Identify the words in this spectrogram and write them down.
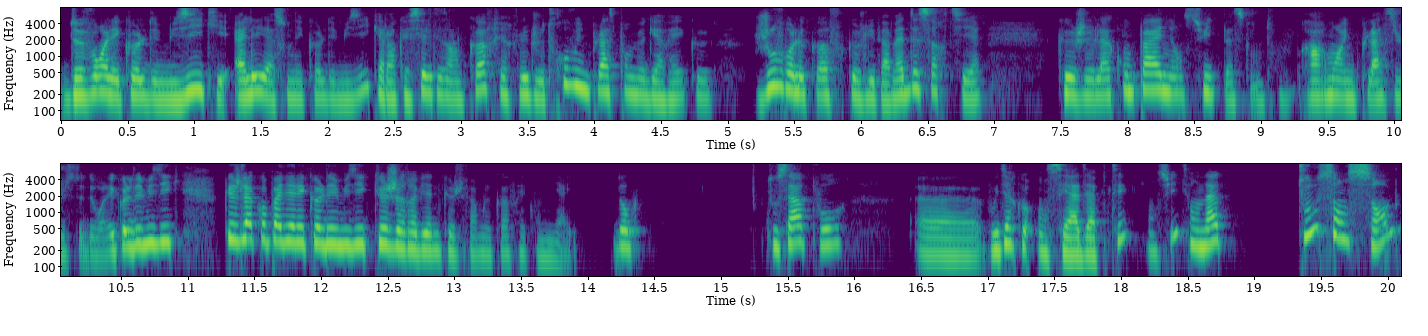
devant l'école de musique et aller à son école de musique, alors que si elle était dans le coffre, il fallait que je trouve une place pour me garer, que j'ouvre le coffre, que je lui permette de sortir, que je l'accompagne ensuite, parce qu'on trouve rarement une place juste devant l'école de musique, que je l'accompagne à l'école de musique, que je revienne, que je ferme le coffre et qu'on y aille. Donc, tout ça pour euh, vous dire qu'on s'est adapté ensuite. On a tous ensemble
